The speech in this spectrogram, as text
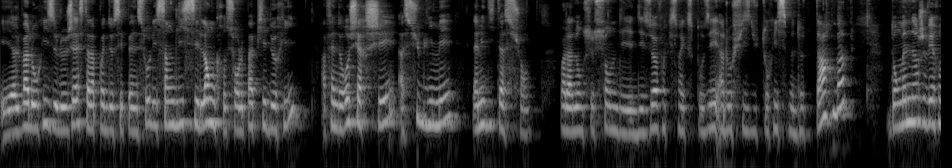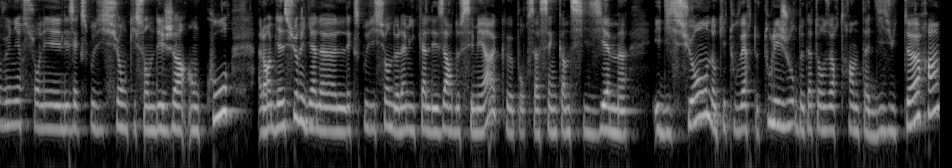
et elle valorise le geste à la pointe de ses pinceaux, laissant glisser l'encre sur le papier de riz afin de rechercher à sublimer la méditation. Voilà, donc ce sont des, des œuvres qui sont exposées à l'Office du tourisme de Tarbes. Donc maintenant, je vais revenir sur les, expositions qui sont déjà en cours. Alors bien sûr, il y a l'exposition de l'Amicale des Arts de Séméac pour sa 56e édition, donc qui est ouverte tous les jours de 14h30 à 18h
